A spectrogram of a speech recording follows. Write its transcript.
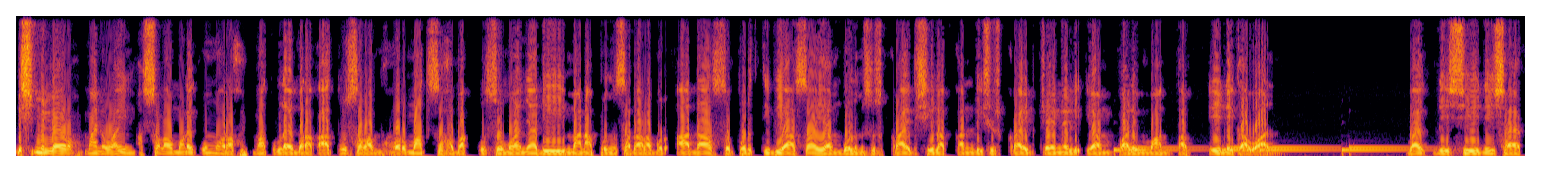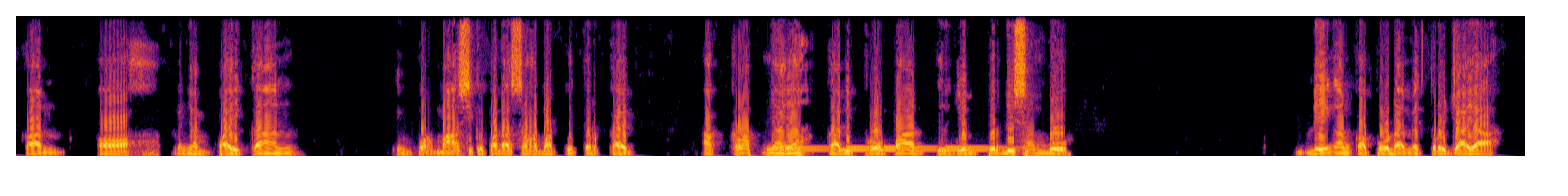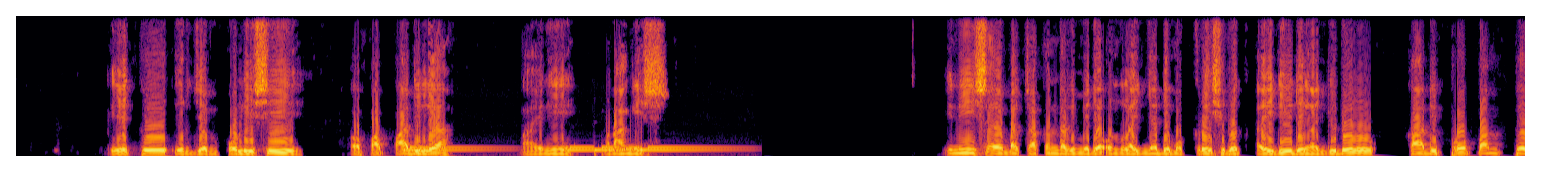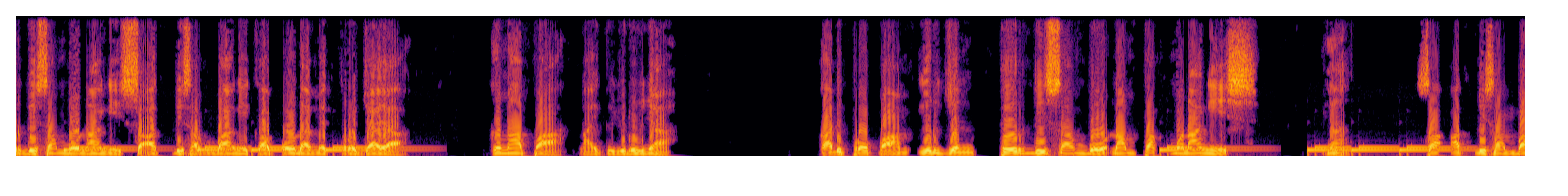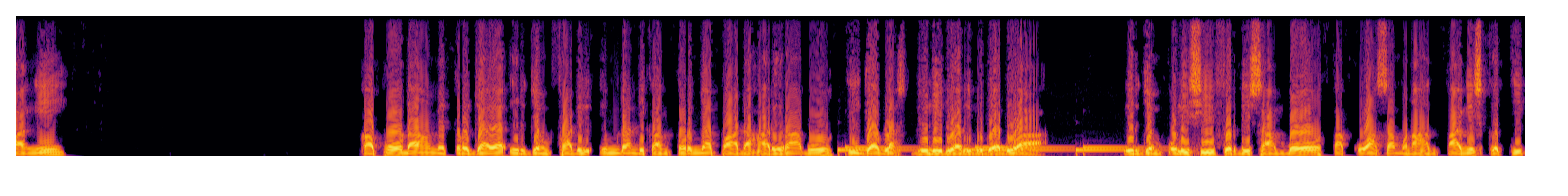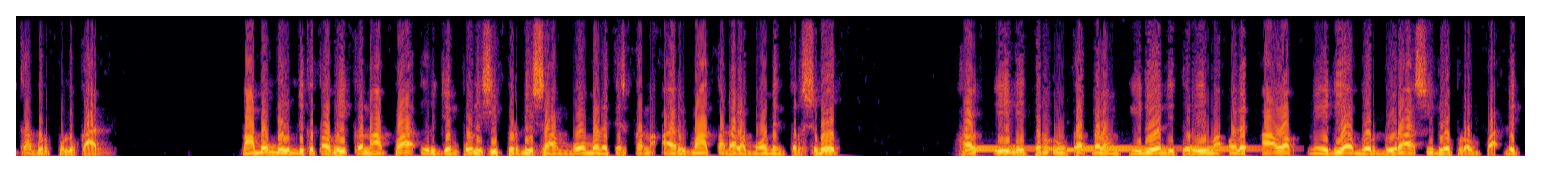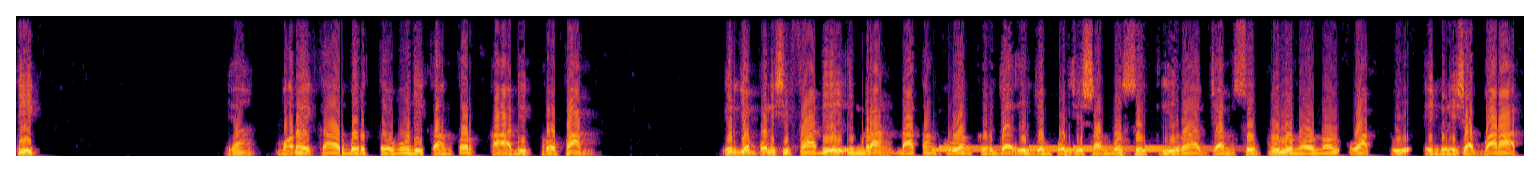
Bismillahirrahmanirrahim. Assalamualaikum warahmatullahi wabarakatuh. Salam hormat sahabatku semuanya Di mana pun saudara berada Seperti biasa yang belum subscribe Silahkan di subscribe channel yang paling mantap ini kawan. Baik di sini saya akan oh, Menyampaikan Informasi kepada sahabatku terkait Akrabnya ya Kadipropan Irjen Perdisambo dengan Kapolda Metro Jaya yaitu Irjen Polisi oh, Pak Padil ya. Nah ini menangis. Ini saya bacakan dari media onlinenya demokrasi.id dengan judul Kadipropam Perdisambo nangis saat disambangi Kapolda Metro Jaya. Kenapa? nah itu judulnya. Kadipropam Irjen Perdisambo nampak menangis ya saat disambangi Kapolda Metro Jaya Irjen Fadil Imran di kantornya pada hari Rabu 13 Juli 2022. Irjen Polisi Ferdi Sambo tak kuasa menahan tangis ketika berpelukan. Namun belum diketahui kenapa Irjen Polisi Ferdi Sambo meneteskan air mata dalam momen tersebut. Hal ini terungkap dalam video yang diterima oleh awak media berdurasi 24 detik. Ya, mereka bertemu di kantor Kadif Propam. Irjen Polisi Fadil Imran datang ke ruang kerja Irjen Polisi Sambo sekira jam 10.00 waktu Indonesia Barat.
